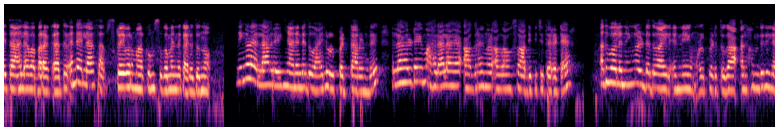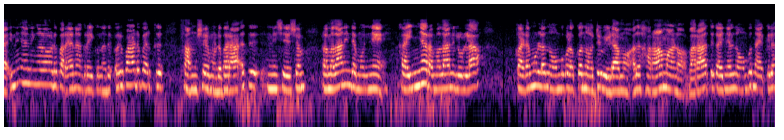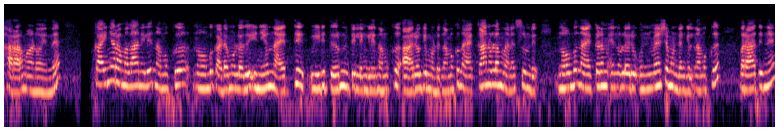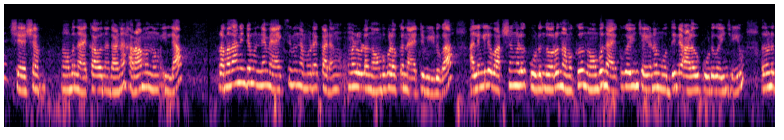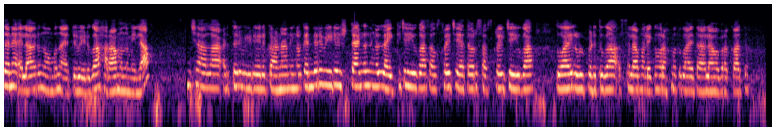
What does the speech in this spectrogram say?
എന്റെ എല്ലാ സബ്സ്ക്രൈബർമാർക്കും സുഖമെന്ന് കരുതുന്നു. നിങ്ങൾ എല്ലാവരെയും ഞാൻ എന്റെ ദുആയിൽ ഉൾപ്പെടുത്താറുണ്ട്. എല്ലാവരുടെയും ഹലാലായ ആഗ്രഹങ്ങൾ അള്ളാഹു സാധിപ്പിച്ചു തരട്ടെ. അതുപോലെ നിങ്ങളുടെ ദുആയിൽ എന്നെയും ഉൾപ്പെടുത്തുക. അൽഹംദുലില്ലാ ഇന്ന് ഞാൻ നിങ്ങളോട് പറയാൻ ആഗ്രഹിക്കുന്നത് ഒരുപാട് പേർക്ക് സംശയമുണ്ട്. ബറാഅത്തിന് ശേഷം റമദാനിന്റെ മുന്നേ കഴിഞ്ഞ റമദാനിലുള്ള കടമുള്ള നോമ്പുകളൊക്കെ നോറ്റ് വീടാമോ? അത് ഹറാമാണോ? വറാത്ത് കഴിഞ്ഞാൽ നോമ്പ് നയക്കൽ ഹറാമാണോ എന്ന്? കഴിഞ്ഞ റമദാനിൽ നമുക്ക് നോമ്പ് കടമുള്ളത് ഇനിയും നയറ്റ് വീട് തീർന്നിട്ടില്ലെങ്കിൽ നമുക്ക് ആരോഗ്യമുണ്ട്. നമുക്ക് നയക്കാനുള്ള മനസ്സുണ്ട്. നോമ്പ് നയക്കണം എന്നുള്ള ഒരു ഉന്മേഷമുണ്ടെങ്കിൽ നമുക്ക് വറാത്തിന് ശേഷം നോമ്പ് നയക്കാവുന്നതാണ്. ഹറാമൊന്നും ഇല്ല. റമദാനിന്റെ മുന്നേ മാക്സിമം നമ്മുടെ കടങ്ങളുള്ള നോമ്പുകളൊക്കെ നയറ്റി വീടുക. അല്ലെങ്കിൽ വർഷങ്ങൾ കൂടുന്തോറും നമുക്ക് നോമ്പ് നയക്കുകയും ചെയ്യണം മുദ്ദിന്റെ അളവ് കൂടുകയും ചെയ്യും. അതുകൊണ്ട് തന്നെ എല്ലാവരും നോമ്പ് നയറ്റി വീടുക ഹറാമൊന്നുമില്ല അടുത്തൊരു വീഡിയോയിൽ കാണാം. നിങ്ങൾക്ക് എന്റെ ഒരു വീഡിയോ ഇഷ്ടമെങ്കിൽ നിങ്ങൾ ലൈക്ക് ചെയ്യുക സബ്സ്ക്രൈബ് ചെയ്യാത്തവർ സബ്സ്ക്രൈബ് ചെയ്യുക ദുബായിൽ ഉൾപ്പെടുത്തുക. അസ്സലാമു അലൈക്കും വറഹ്മത്തുള്ളാഹി തആല വബറകാതുഹു.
